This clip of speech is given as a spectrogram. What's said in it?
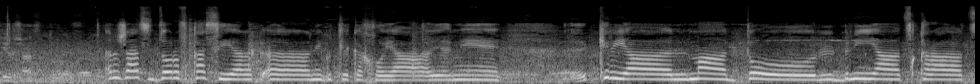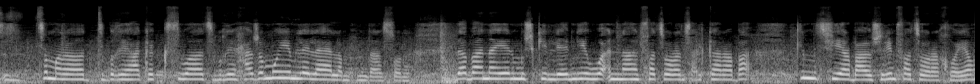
كي رجعت الظروف؟ رجعت الظروف قاسية آه، راني قلت لك أخويا يعني آه، كريه الماء الضوء البنية تقرا تمرض تبغي هكا كسوة تبغي حاجة. مهم لا لا لا محمد رسول الله دابا أنايا المشكل اللي عندي هو أن الفاتورة نتاع الكهرباء تلمت فيا 24 فاتورة اخويا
